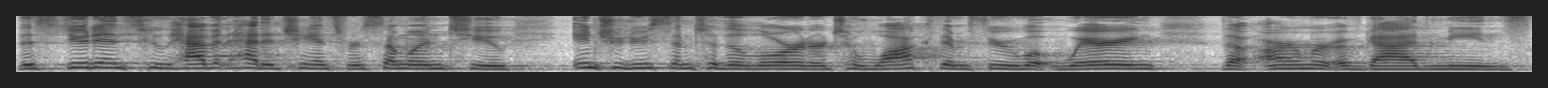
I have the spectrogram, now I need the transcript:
The students who haven't had a chance for someone to introduce them to the Lord or to walk them through what wearing the armor of God means.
